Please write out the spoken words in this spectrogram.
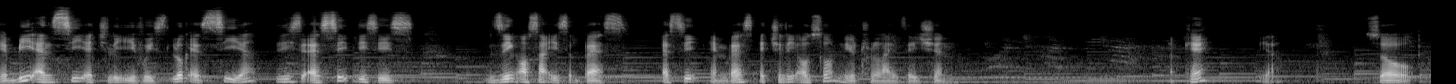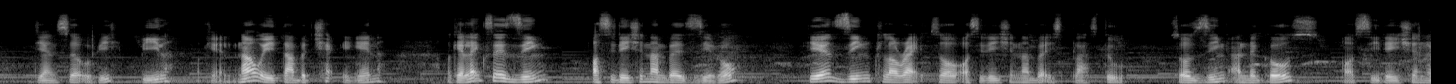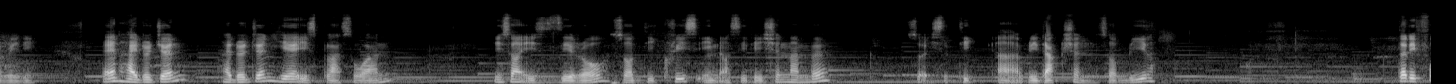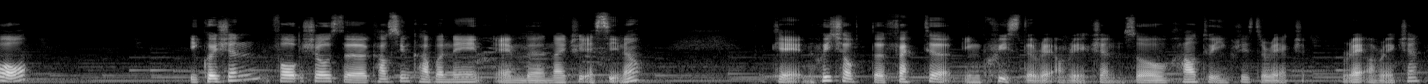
Okay, B and C actually, if we look at C, uh, this is acid, this is zinc oxide is best. Acid and base actually also neutralization. Okay, yeah. So the answer would be B. Okay, now we double check again. Okay, let's say zinc oxidation number is 0. Here zinc chloride, so oxidation number is plus 2. So zinc undergoes oxidation already. Then hydrogen, hydrogen here is plus 1. This one is 0, so decrease in oxidation number. So it's a uh, reduction, so B. 34 equation for shows the calcium carbonate and the nitric acid no okay which of the factor increase the rate of reaction so how to increase the reaction rate of reaction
